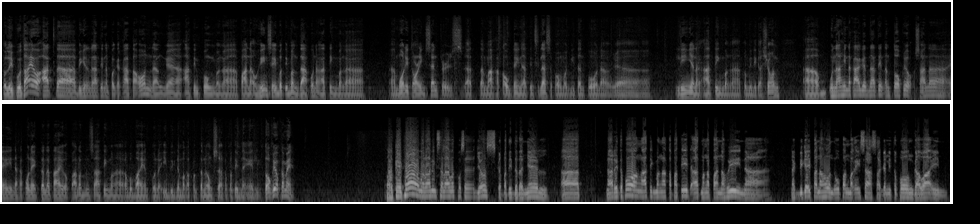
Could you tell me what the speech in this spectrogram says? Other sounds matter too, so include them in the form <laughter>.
Tuloy po tayo at ah, bigyan na natin ng pagkakataon ng ah, atin pong mga panauhin sa iba't ibang dako ng ating mga ah, monitoring centers at ah, makakaugnay natin sila sa pamamagitan po ng ah, linya ng ating mga komunikasyon. Ah, unahin na kaagad natin ang Tokyo. Sana ay nakakonekta na tayo para dun sa ating mga kababayan po na ibig na makapagtanong sa kapatid na Eli. Tokyo, kamen! Okay po, maraming salamat po sa Diyos, kapatid na Daniel. At narito po ang ating mga kapatid at mga panahuin na nagbigay panahon upang makiisa sa ganito pong gawain.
